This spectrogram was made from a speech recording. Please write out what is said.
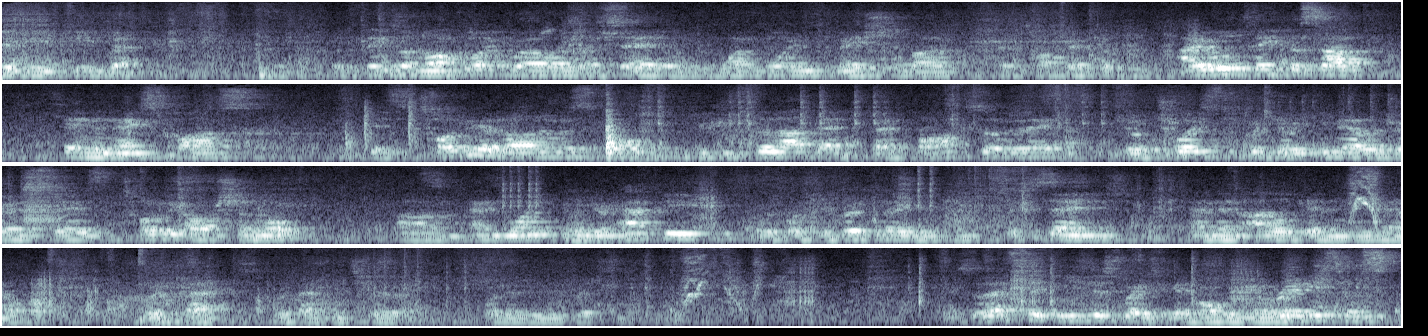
give me feedback. If things are not going well, as I said, or you want more information about the topic, I will take this up in the next class. It's totally anonymous form. You can fill out that, that box over there. Your choice to put your email address there is totally optional. Um, and one, when you're happy with what you've written there, you can send, and then I'll get an email with that, with that material, written. Okay, So that's the easiest way to get hold of me. Already since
